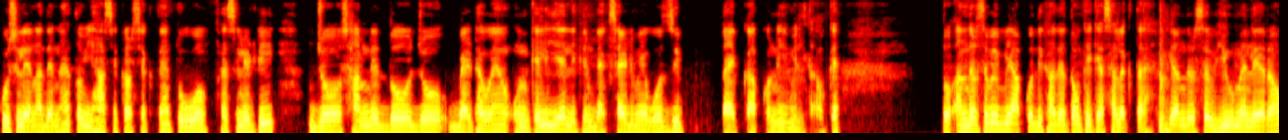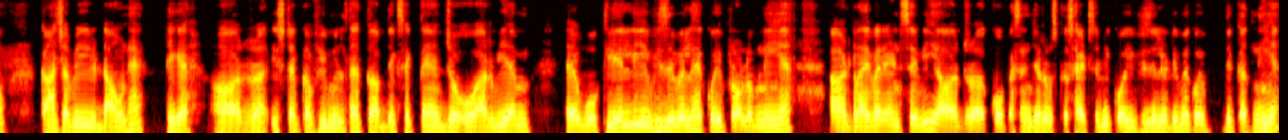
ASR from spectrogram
कुछ लेना देना है तो यहाँ से कर सकते हैं। तो वो फैसिलिटी जो सामने दो जो बैठे हुए हैं उनके लिए लेकिन बैक साइड में वो जिप टाइप का आपको नहीं मिलता ओके तो अंदर से भी, भी आपको दिखा देता हूँ कि कैसा लगता है। क्योंकि अंदर से व्यू में ले रहा हूँ कांच अभी डाउन है ठीक है? और इस टाइप का व्यू मिलता है तो आप देख सकते हैं जो ओआरवीएम है वो क्लियरली विजिबल है कोई प्रॉब्लम नहीं है। ड्राइवर एंड से भी और को पैसेंजर उसके साइड से भी कोई विजिबिलिटी में कोई दिक्कत नहीं है।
